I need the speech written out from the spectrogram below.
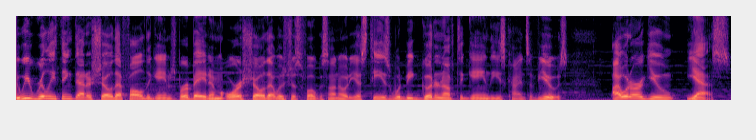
Do we really think that a show that followed the games verbatim or a show that was just focused on ODSTs would be good enough to gain these kinds of views? I would argue yes.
